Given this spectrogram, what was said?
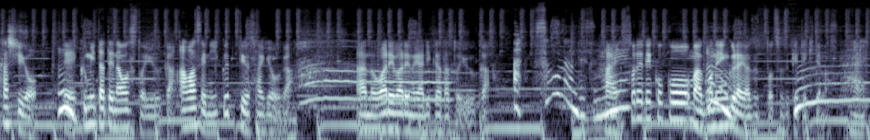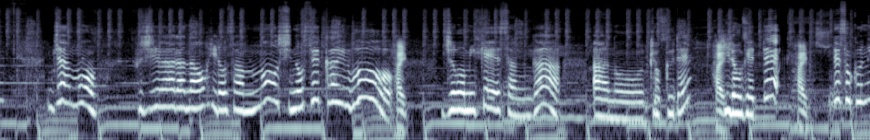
歌詞を、うん。えー組み立て直すというか合わせにいくっていう作業があの我々のやり方というか、あなんですね、はい、それでここ、まあ、5年ぐらいはずっと続けてきてます、うん。はい。じゃあもう藤原直弘さんの詩の世界を、はい。城美圭さんがあの曲ではい、広げて、はい、でそこに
